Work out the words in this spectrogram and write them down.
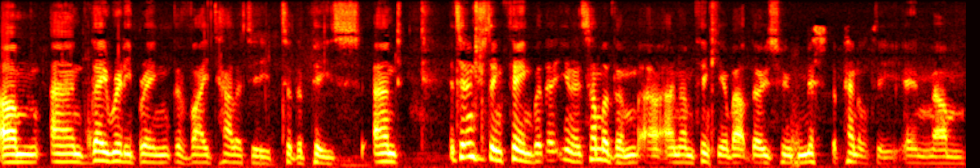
um, and they really bring the vitality to the piece. And it's an interesting thing, but you know some of them, uh, and I'm thinking about those who missed the penalty in um,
